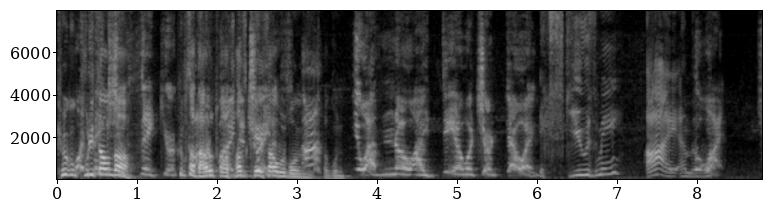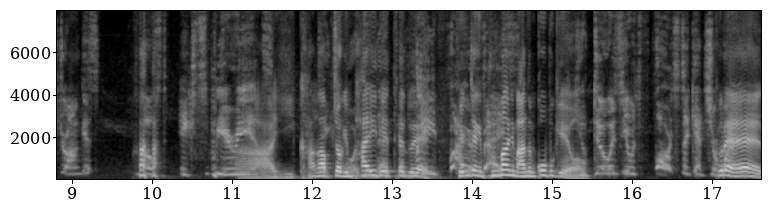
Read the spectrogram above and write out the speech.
결국 둘이 싸운다 you think you're 흡사 나루토가 사스케의 싸움을 us, 보는 huh? 듯하군 You have no idea what you're doing. Excuse me? I am the what? Strongest. 아 이 강압적인 파이리의 태도에 굉장히 불만이 많은 your 그래.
